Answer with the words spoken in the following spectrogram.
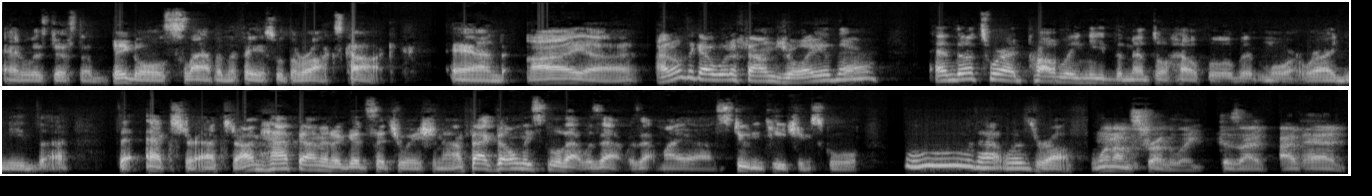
and was just a big old slap in the face with the rock's cock. And I, uh, I don't think I would have found joy in there. And that's where I'd probably need the mental health a little bit more, where I'd need the the extra extra. I'm happy I'm in a good situation now. In fact, the only school that was at was at my uh, student teaching school. Ooh, that was rough. When I'm struggling, because I've I've had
